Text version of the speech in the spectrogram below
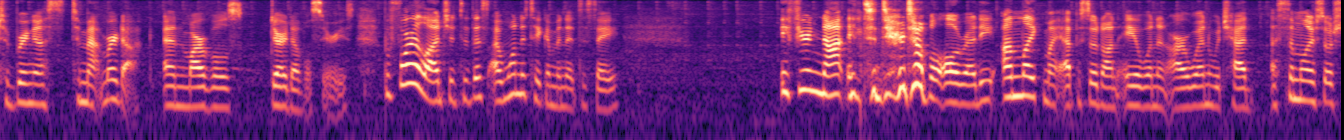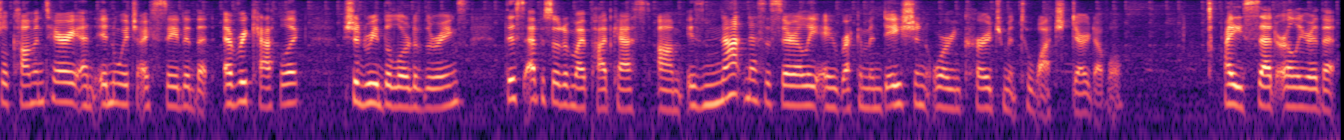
to bring us to Matt Murdock and Marvel's Daredevil series. Before I launch into this, I want to take a minute to say if you're not into Daredevil already, unlike my episode on Éowyn and Arwen, which had a similar social commentary and in which I stated that every Catholic should read The Lord of the Rings, this episode of my podcast um, is not necessarily a recommendation or encouragement to watch Daredevil. I said earlier that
